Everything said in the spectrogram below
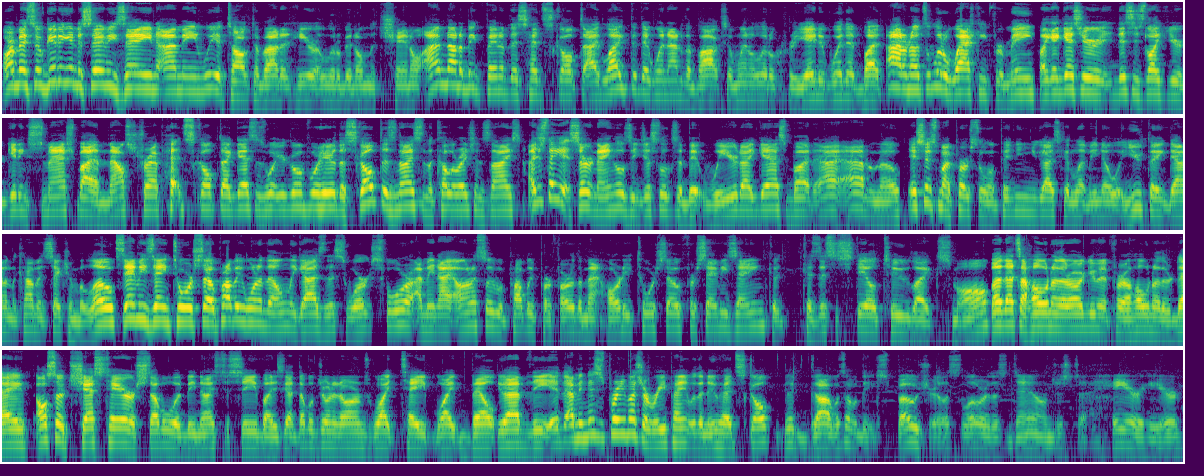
Alright, man, so getting into Sami Zayn, I mean, we have talked about it here a little bit on the channel. I'm not a big fan of this head sculpt. I like that they went out of the box and went a little creative with it, but I don't know, it's a little wacky for me. Like, I guess you're, this is like you're getting smashed by a mousetrap head sculpt, I guess, is what you're going for here. The sculpt is nice and the coloration's nice. I just think at certain angles, he just looks a bit weird, I guess, but I, I don't know. It's just my personal opinion. You guys can let me know what you think down in the comment section below. Sami Zayn torso, probably one of the only guys this works for. I mean, I honestly would probably prefer the Matt Hardy torso for Sami Zayn, because this is still too, like, small. But that's a whole nother argument for a whole nother day. Also, chest hair or stubble would be nice to see, but he's got double jointed arms, white tape, white belt. You have the, I mean, this is pretty much a repaint with a new head sculpt. Good God, what's up with the exposure? Let's lower this down just a hair here.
